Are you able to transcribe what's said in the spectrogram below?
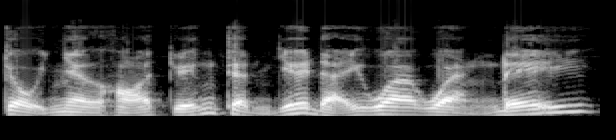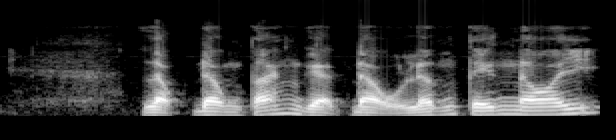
rồi nhờ họ chuyển trình với đại hoa hoàng đế. Lộc Đông Tán gật đầu lớn tiếng nói,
